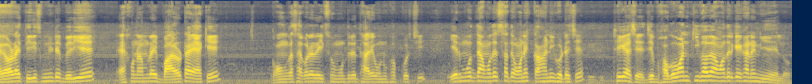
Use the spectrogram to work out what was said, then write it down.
এগারোটায় তিরিশ মিনিটে বেরিয়ে এখন আমরা এই বারোটা একে গঙ্গাসাগরের এই সমুদ্রের ধারে অনুভব করছি। এর মধ্যে আমাদের সাথে অনেক কাহিনী ঘটেছে। ঠিক আছে? যে ভগবান কীভাবে আমাদেরকে এখানে নিয়ে এলো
